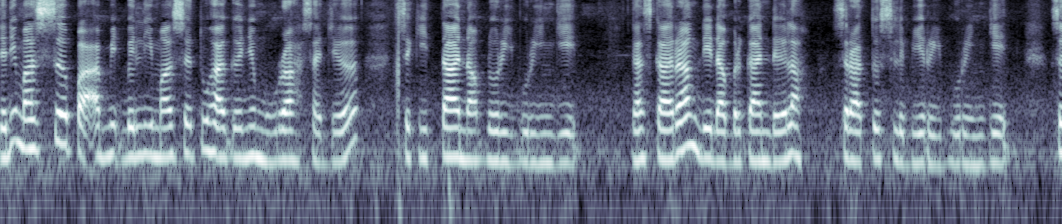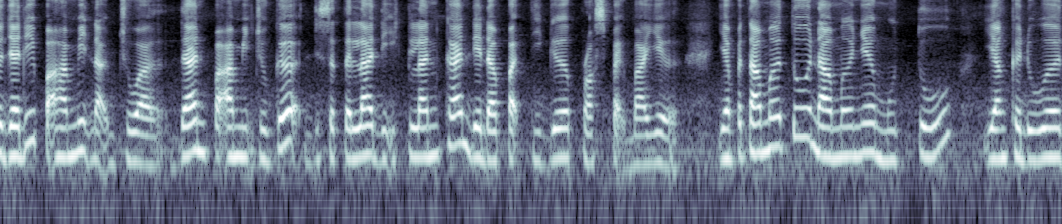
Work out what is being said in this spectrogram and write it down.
Jadi masa Pak Hamid beli masa tu harganya murah saja sekitar RM60,000. Dan sekarang dia dah berganda lah seratus lebih ribu ringgit. So jadi Pak Hamid nak jual dan Pak Hamid juga setelah diiklankan dia dapat tiga prospek buyer. Yang pertama tu namanya Mutu, yang kedua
